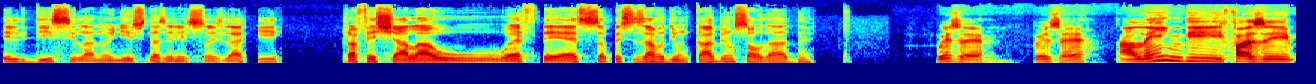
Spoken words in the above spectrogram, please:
ele disse lá no início das eleições lá que para fechar lá o FTS só precisava de um cabo e um soldado, né? Pois é, pois é além de fazer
